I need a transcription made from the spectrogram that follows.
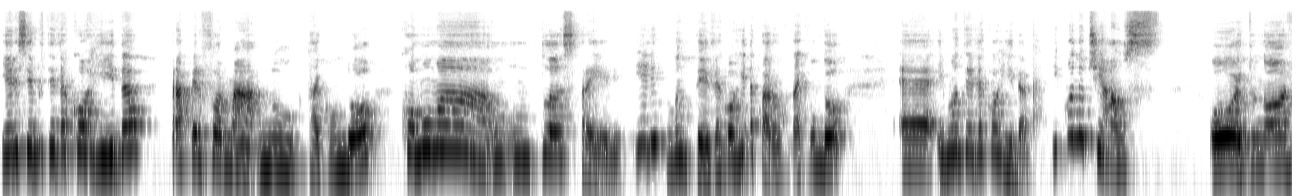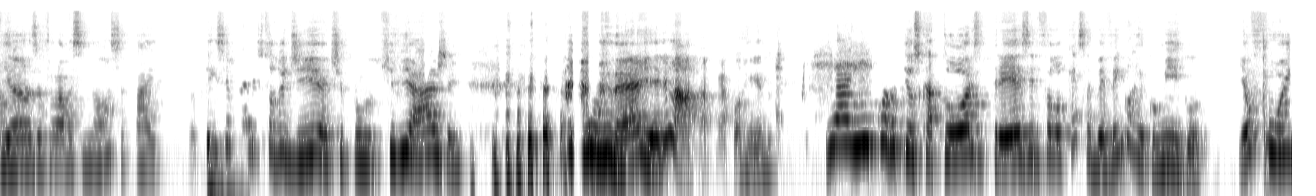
e ele sempre teve a corrida para performar no Taekwondo como uma, um, um plus para ele. E ele manteve a corrida, parou com o Taekwondo é, e manteve a corrida. E quando eu tinha uns oito, nove anos, eu falava assim: nossa, pai, por que você faz isso todo dia? Tipo, que viagem. né? E ele lá, tá, tá, correndo. E aí, quando tinha os 14, 13, ele falou: Quer saber? Vem correr comigo. E eu fui.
